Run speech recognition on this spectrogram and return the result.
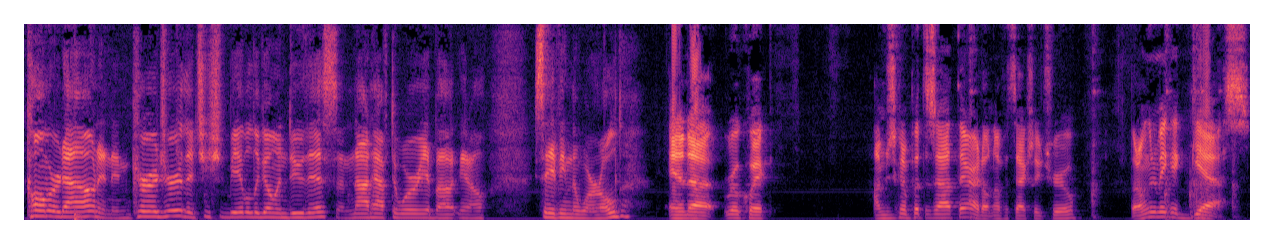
calm her down and encourage her that she should be able to go and do this and not have to worry about, you know, saving the world. And uh, real quick, I'm just going to put this out there. I don't know if it's actually true, but I'm going to make a guess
